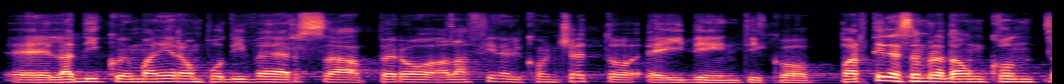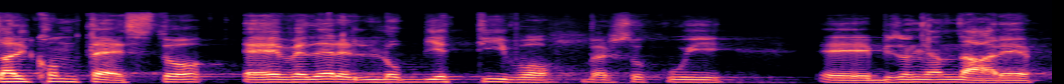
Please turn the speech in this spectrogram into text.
Eh, la dico in maniera un po' diversa, però alla fine il concetto è identico. Partire sempre da con- dal contesto e vedere l'obiettivo verso cui eh, bisogna andare.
